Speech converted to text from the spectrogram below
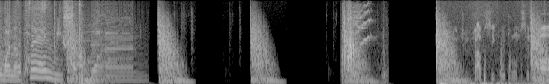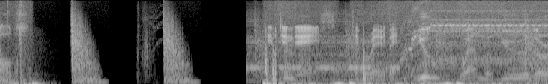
I wanna play with someone. To top secret rooms and halls. 15 days. Temporary ban you. When will you learn?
